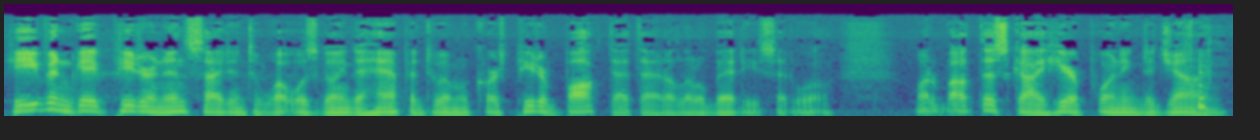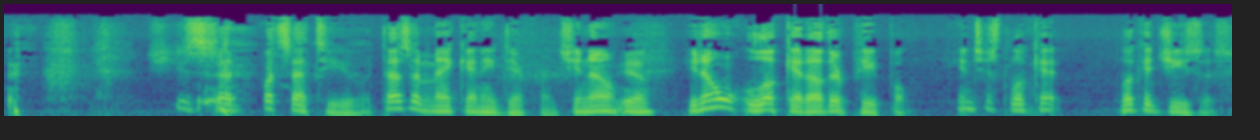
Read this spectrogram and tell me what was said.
He even gave Peter an insight into what was going to happen to him. Of course, Peter balked at that a little bit. He said, "Well, what about this guy here pointing to John?" she said, "What's that to you? It doesn't make any difference, you know. Yeah. You don't look at other people. You just look at look at Jesus."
